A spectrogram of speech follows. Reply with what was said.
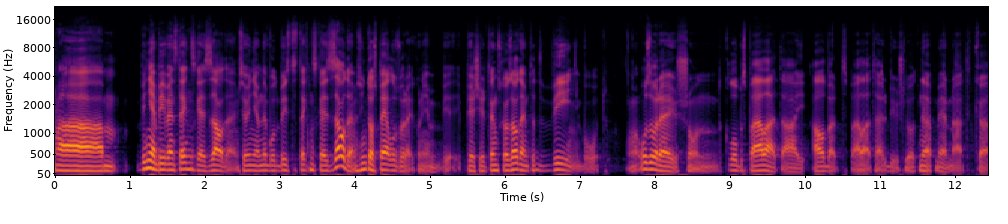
Um, viņiem bija viens tehniskais zaudējums. Ja viņiem nebūtu bijis tas tehniskais zaudējums, viņi to spēli uzvarēja, kur viņiem bija piešķirta tehnisko zaudējumu, tad viņi būtu uzvarējuši. Un kluba spēlētāji, Alberta spēlētāji, ir bijuši ļoti neapmierināti, ka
